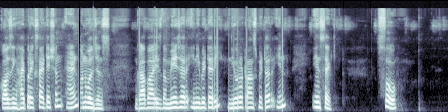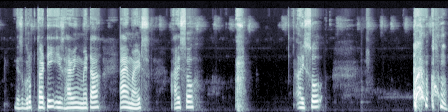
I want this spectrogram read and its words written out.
causing hyperexcitation and convulsions. GABA is the major inhibitory neurotransmitter in insect. So, this group 30 is having meta amides iso iso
